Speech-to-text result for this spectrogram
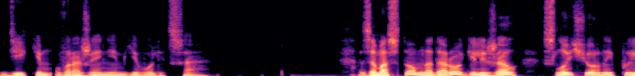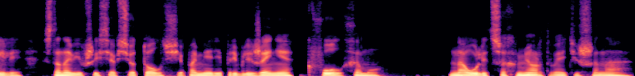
диким выражением его лица. За мостом на дороге лежал слой черной пыли, становившийся все толще по мере приближения к Фулхэму. На улицах мертвая тишина.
